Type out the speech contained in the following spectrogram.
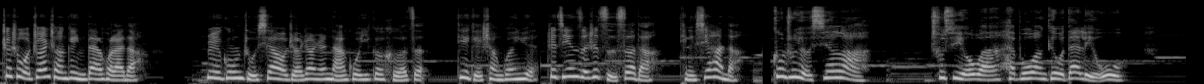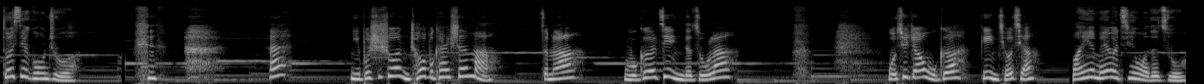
这是我专程给你带回来的。瑞公主笑着让人拿过一个盒子，递给上官月。这金子是紫色的，挺稀罕的。公主有心了，出去游玩还不忘给我带礼物。多谢公主。哼，哎，你不是说你抽不开身吗？怎么了？五哥进你的族了？我去找五哥给你求情。王爷没有进我的族，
